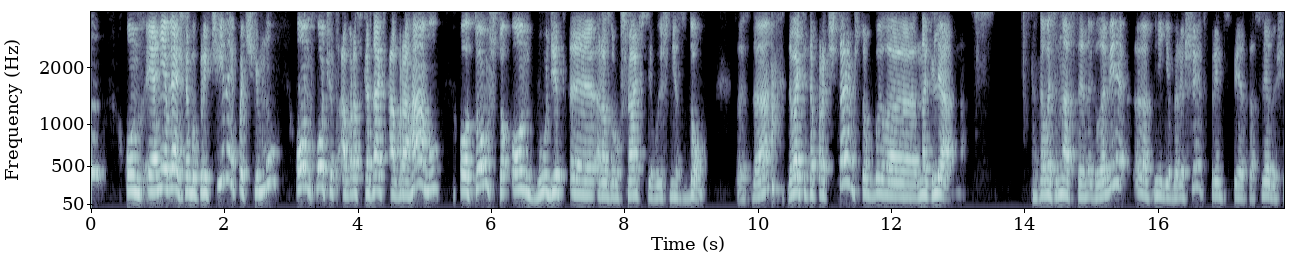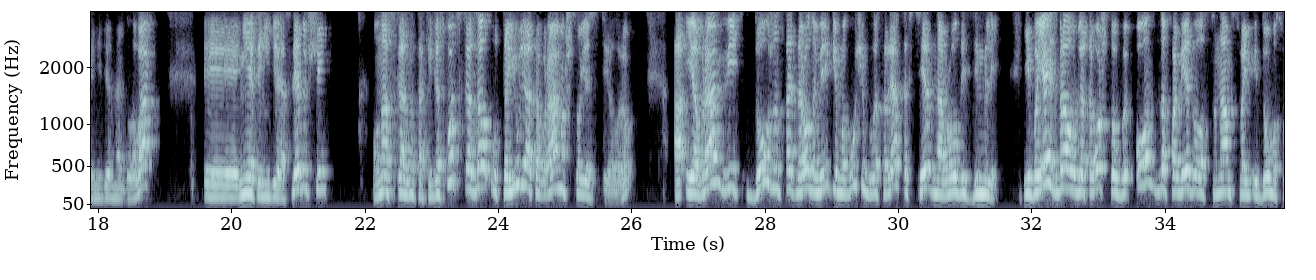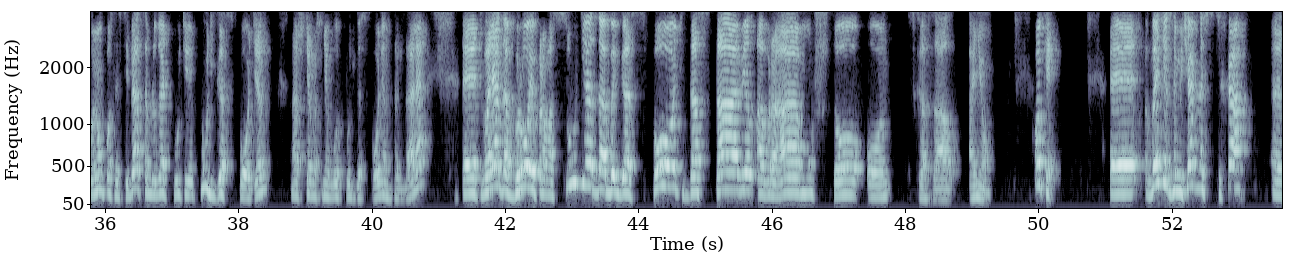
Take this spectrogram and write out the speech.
он, и они являются как бы причиной, почему он хочет рассказать Аврааму о том, что он будет э, разрушать Всевышний с дом. То есть, да, давайте это прочитаем, чтобы было наглядно. До 18 главе э, книги Берешит, в принципе, это следующая недельная глава, э, не этой недели, а следующей у нас сказано так. И Господь сказал, утаю ли от Авраама, что я сделаю. А и Авраам ведь должен стать народом великим, могучим, благословляться все народы земли. Ибо я избрал его для того, чтобы он заповедовал сынам своим и дому своему после себя соблюдать путь, путь Господен. Наша тема сегодня будет путь Господен и так далее. Э, творя добро и правосудие, дабы Господь доставил Аврааму, что он сказал о нем. Окей. Э, в этих замечательных стихах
